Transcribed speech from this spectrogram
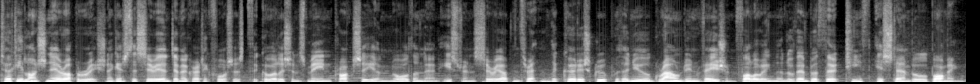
Turkey launched an air operation against the Syrian Democratic Forces, the coalition's main proxy in northern and eastern Syria, and threatened the Kurdish group with a new ground invasion following the November 13th Istanbul bombing.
